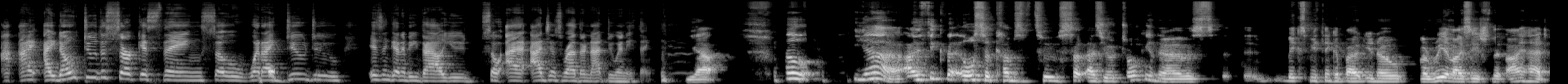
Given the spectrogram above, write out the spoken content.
I, I don't do the circus thing so what i do do isn't going to be valued so i i just rather not do anything yeah well Yeah, I think that also comes to so as you're talking there. I was it makes me think about you know a realization that I had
